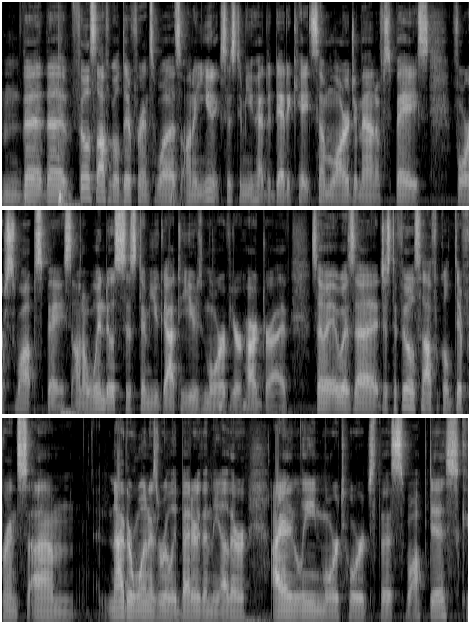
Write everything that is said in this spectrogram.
Mm, the the philosophical difference was on a Unix system you had to dedicate some large amount of space for swap space. On a Windows system you got to use more of your hard drive. So it was uh, just a philosophical difference. Um, neither one is really better than the other. I lean more towards the swap disk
